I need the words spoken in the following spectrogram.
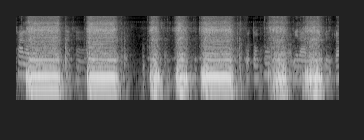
ถ้าเราไม่ทับนะคะกดตรงข้อต่อเวลาเราเย็บมันก็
